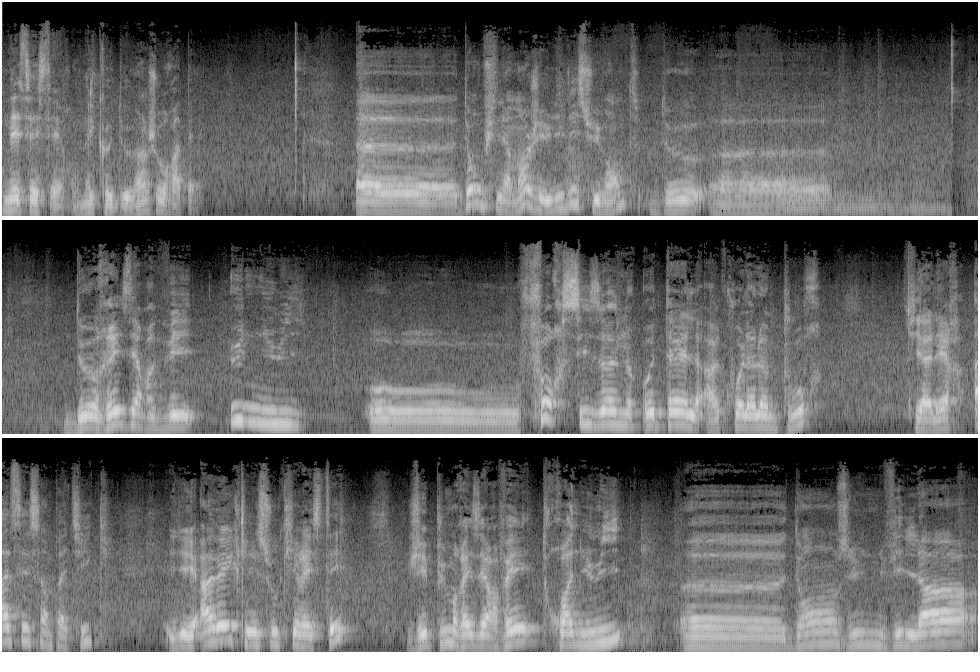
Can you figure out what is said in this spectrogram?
nécessaire. On n'est que deux, hein, je vous rappelle. Donc finalement, j'ai eu l'idée suivante de, euh, de réserver une nuit au Four Seasons Hotel à Kuala Lumpur, qui a l'air assez sympathique. Et avec les sous qui restaient, j'ai pu me réserver trois nuits euh, dans une villa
